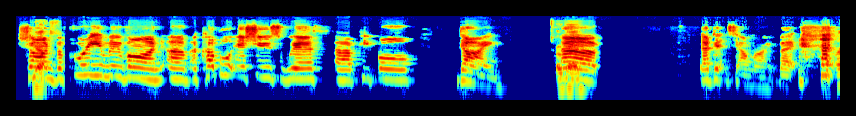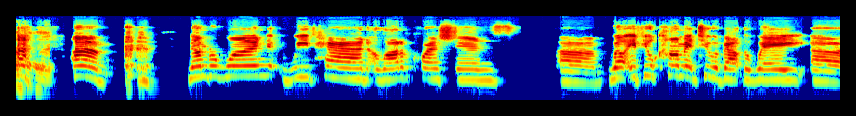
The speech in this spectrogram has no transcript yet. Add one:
Shawn, Yes. before you move on, um, a couple issues with uh, people dying. Okay. Um, that didn't sound right, but Okay. um, number one, we've had a lot of questions. Um, well, if you'll comment too about the way uh,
